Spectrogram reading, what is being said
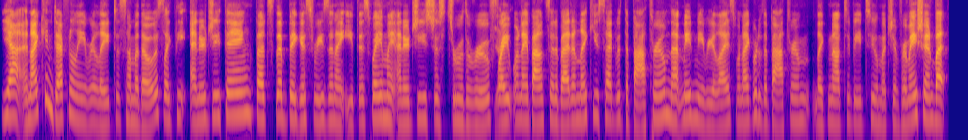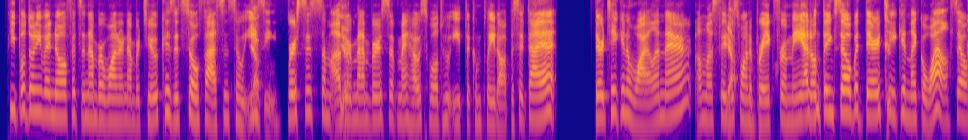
Yeah, and I can definitely relate to some of those. Like the energy thing, that's the biggest reason I eat this way. My energy is just through the roof, yeah. right? When I bounce out of bed. And like you said with the bathroom, that made me realize when I go to the bathroom, like not to be too much information, but people don't even know if it's a number one or number two because it's so fast and so easy yep. versus some other yep. members of my household who eat the complete opposite diet. They're taking a while in there unless they yep. just want to break from me. I don't think so, but they're taking like a while. So,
